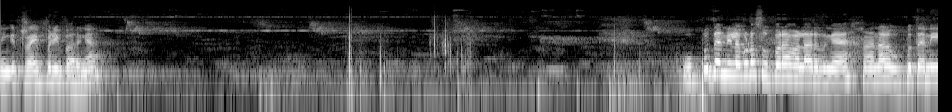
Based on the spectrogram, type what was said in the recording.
நீங்கள் ட்ரை பண்ணி பாருங்கள் உப்பு தண்ணியில் கூட சூப்பராக வளருதுங்க. அதனால் உப்பு தண்ணி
